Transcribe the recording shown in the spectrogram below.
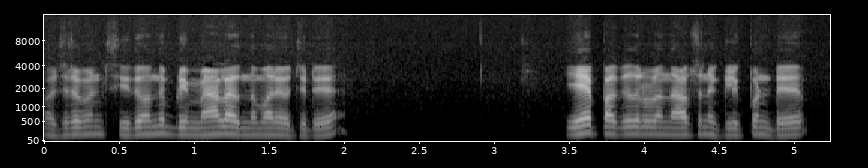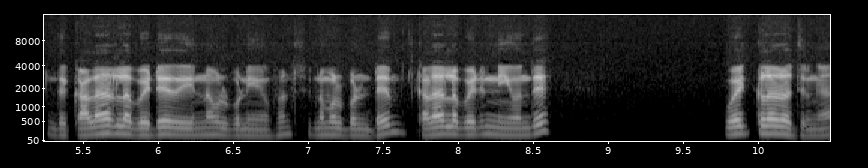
வச்சுட்டு ஃப்ரெண்ட்ஸ் இதை வந்து இப்படி மேலே இந்த மாதிரி வச்சுட்டு ஏ பக்கத்தில் உள்ள அந்த ஆப்ஷனை கிளிக் பண்ணிட்டு இந்த கலரில் போய்ட்டு இது இன்னபிள் பண்ணிங்க ஃப்ரெண்ட்ஸ் இன்னபிள் பண்ணிட்டு கலரில் போய்ட்டு நீங்கள் வந்து ஒயிட் கலர் வச்சுருங்க.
